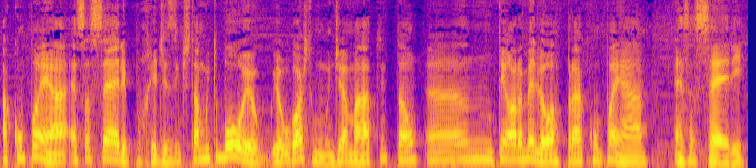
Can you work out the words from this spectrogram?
acompanhar essa série, porque dizem que está muito boa. Eu, eu gosto muito de Yamato, então uh, não tem hora melhor para acompanhar essa série.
